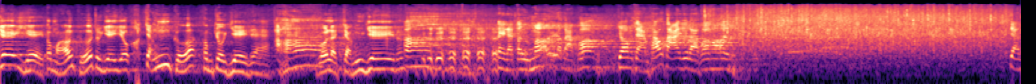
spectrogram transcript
dê về tao mở cửa cho dê vô. Chặn cửa không cho dê ra. À. Gọi là trận dê đó. À, đây là từ mới đó bà con. Cho một tràng pháo tay cho bà con ơi. Chăn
